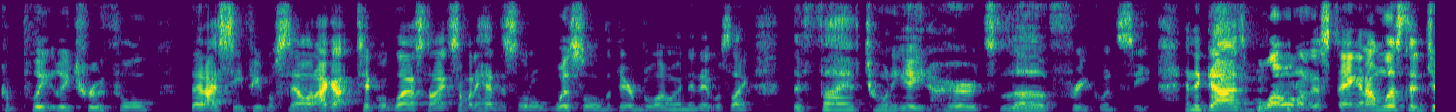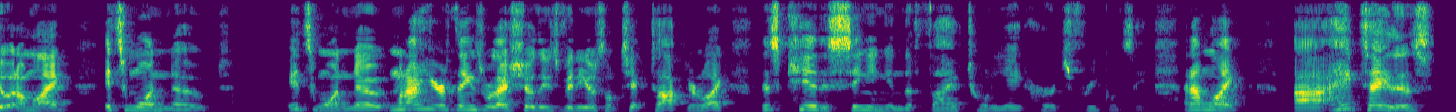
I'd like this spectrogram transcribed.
completely truthful that I see people selling. I got tickled last night. Somebody had this little whistle that they're blowing, and it was like the 528 hertz love frequency. And the guy's blowing on this thing, and I'm listening to it. I'm like, it's one note. It's one note. And when I hear things where they show these videos on TikTok, they're like, this kid is singing in the 528 hertz frequency. And I'm like, I hate to tell you this,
